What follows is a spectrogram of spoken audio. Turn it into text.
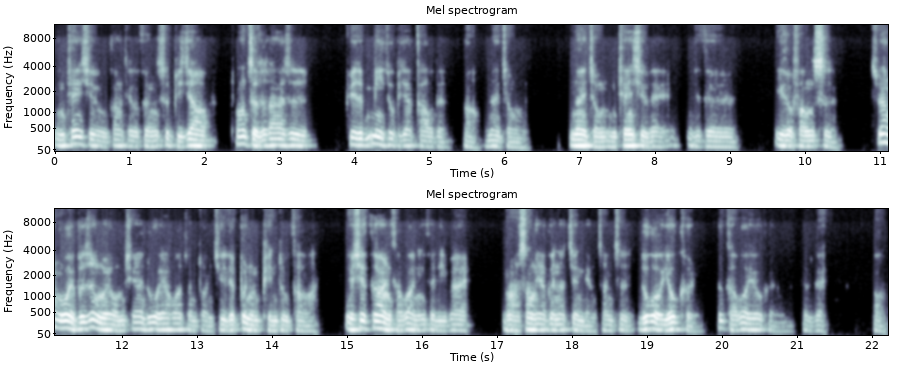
，intensive 我刚才说可能是比较，通常指的大概是就是密度比较高的啊、那种那种 intensive 的一个一个方式。虽然我也不认为我们现在如果要发展短期的，不能频度高啊。有些个案搞不好你一个礼拜马上要跟他见两三次，如果有可能，就搞不好有可能，对不对？哦，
